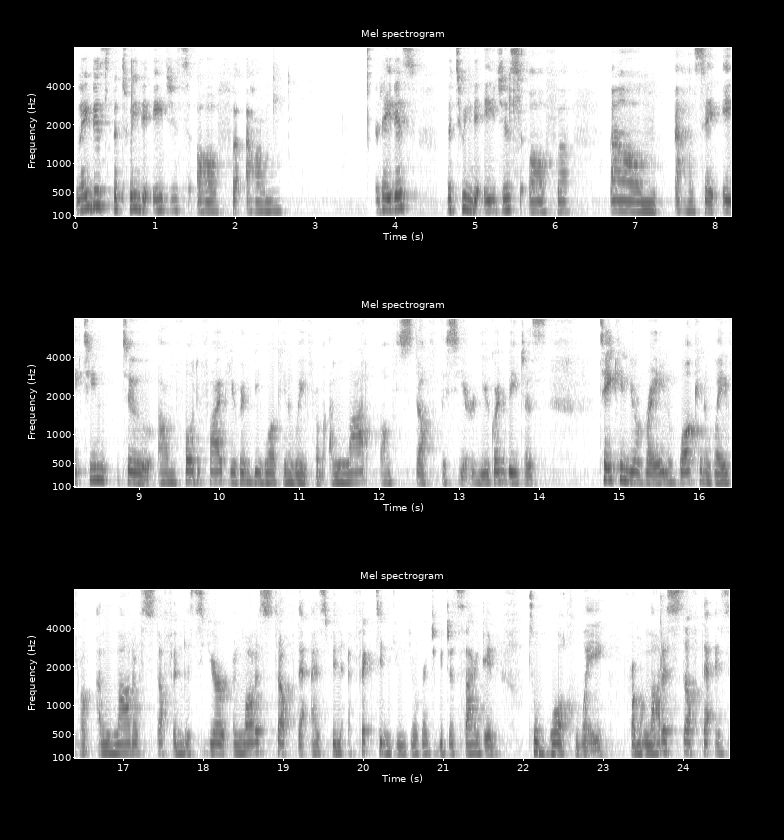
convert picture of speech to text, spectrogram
ladies between the ages of um, ladies between the ages of uh, um, uh, say 18 to um, 45, you're going to be walking away from a lot of stuff this year. You're going to be just taking your reign, walking away from a lot of stuff in this year, a lot of stuff that has been affecting you. You're going to be deciding to walk away from a lot of stuff that is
